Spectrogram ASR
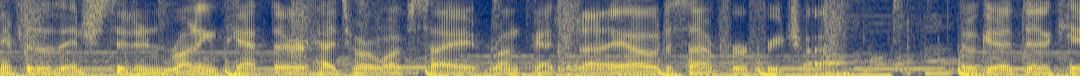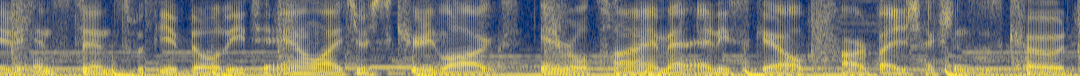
And for those interested in running Panther, head to our website, runpanther.io, to sign up for a free trial. You'll get a dedicated instance with the ability to analyze your security logs in real time at any scale powered by Detections as Code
